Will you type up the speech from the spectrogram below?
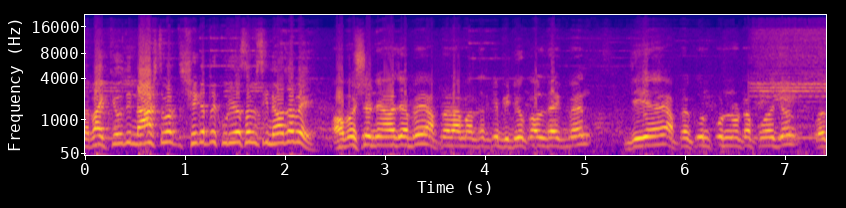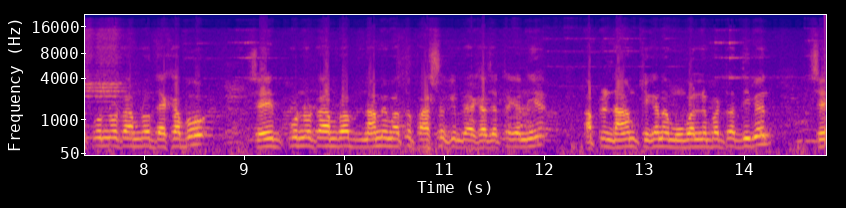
তা ভাই কেউ যদি না আসতে পারে সেক্ষেত্রে কুরিয়ার সার্ভিস কি নেওয়া যাবে? অবশ্যই নেওয়া যাবে। আপনারা আমাদেরকে ভিডিও কল দেখবেন দিয়ে আপনার কোন পণ্যটা প্রয়োজন ওই পণ্যটা আমরা দেখাবো। সেই পণ্যটা আমরা নামে মাত্র পাঁচশো কিংবা এক হাজার টাকা নিয়ে আপনার নাম ঠিকানা মোবাইল নাম্বারটা দিবেন। সে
